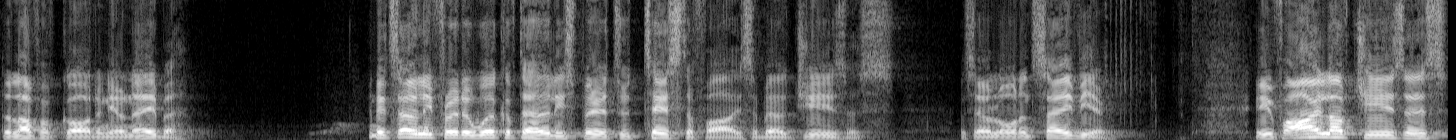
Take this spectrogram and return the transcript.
the love of God and your neighbor. And it's only through the work of the Holy Spirit who testifies about Jesus as our Lord and Savior. If I love Jesus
